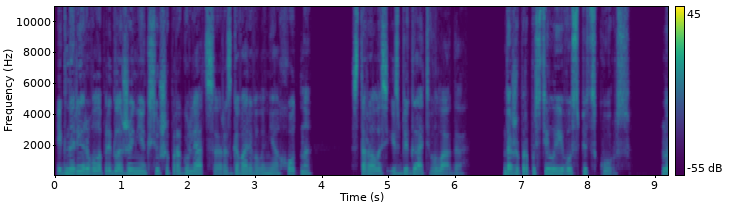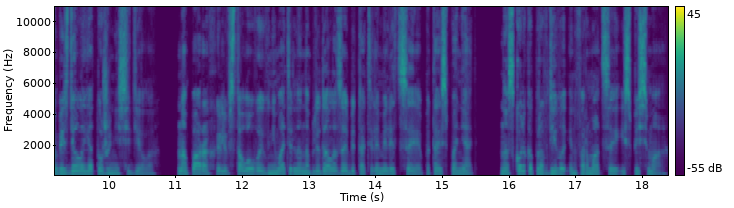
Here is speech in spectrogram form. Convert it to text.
игнорировала предложение Ксюши прогуляться, разговаривала неохотно, старалась избегать Влада, даже пропустила его спецкурс. Но без дела я тоже не сидела. На парах или в столовой внимательно наблюдала за обитателями лицея, пытаясь понять, насколько правдива информация из письма.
